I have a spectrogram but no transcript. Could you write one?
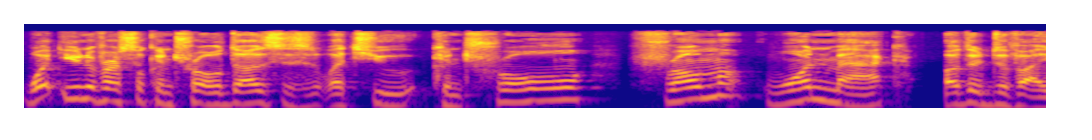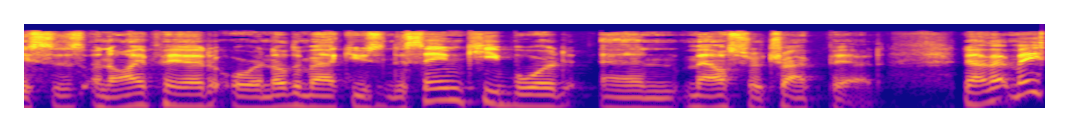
What Universal Control does is it lets you control from one Mac other devices, an iPad or another Mac using the same keyboard and mouse or trackpad. Now, that may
